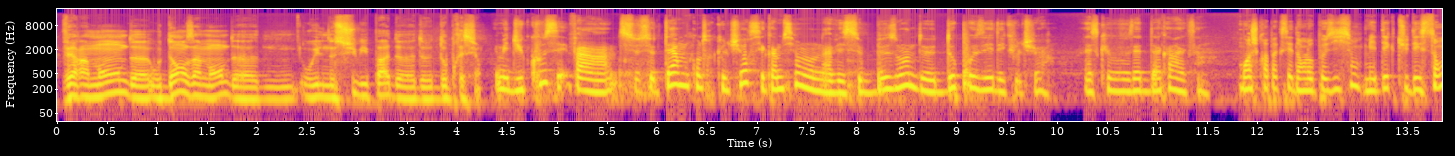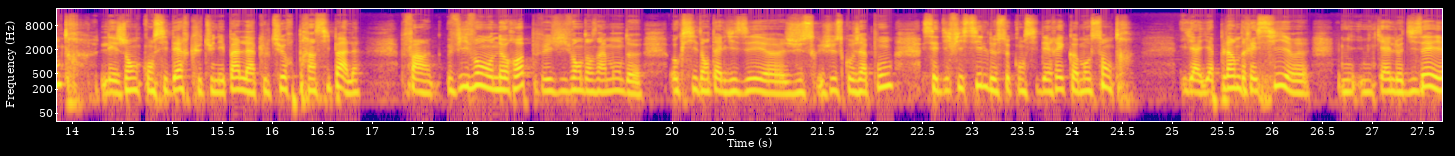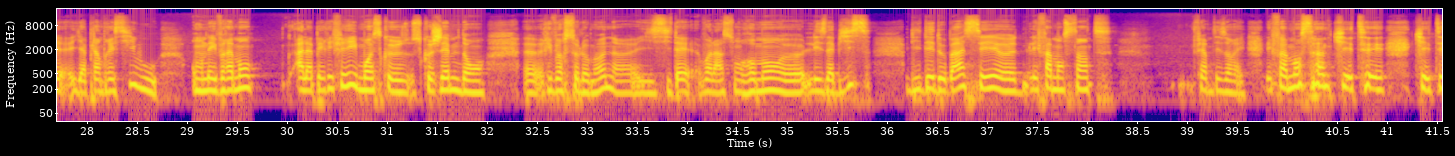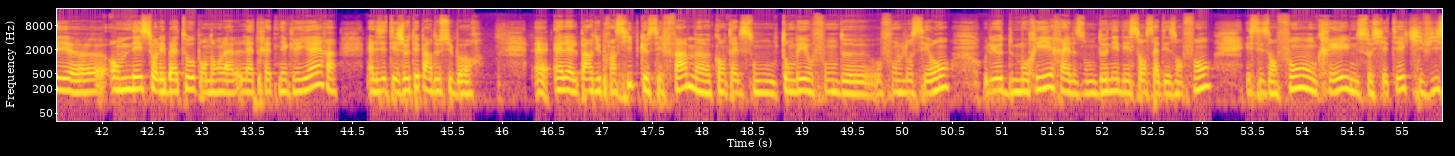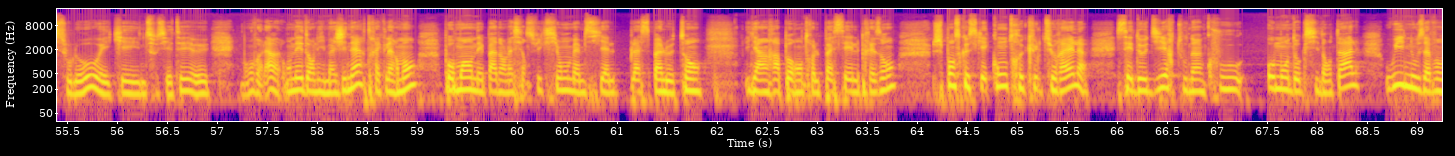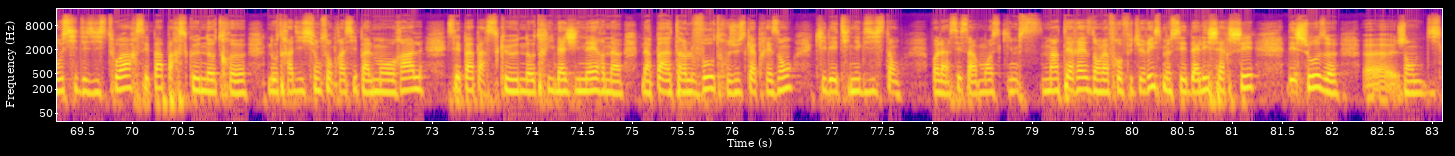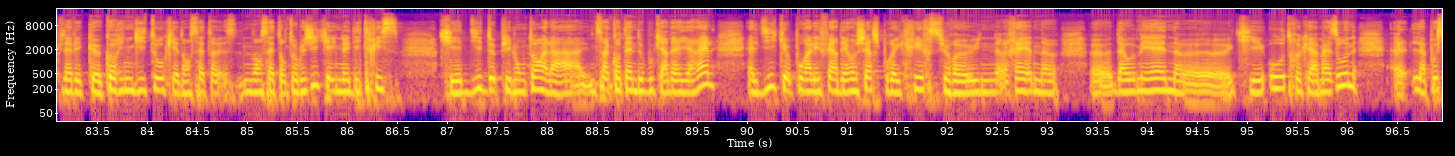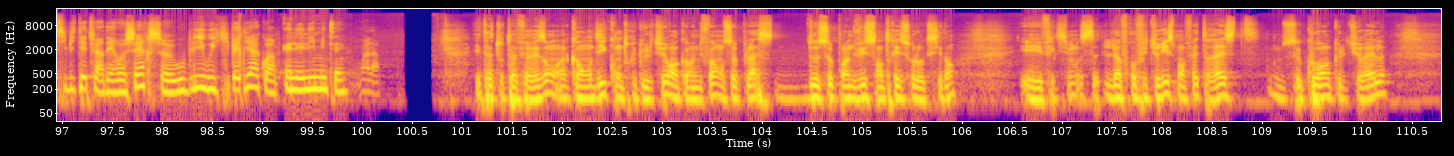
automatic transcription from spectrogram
vers un monde ou dans un monde où il ne subit pas d'oppression. Mais du coup, enfin, ce, ce terme contre-culture, c'est comme si on avait ce besoin d'opposer des cultures. Est-ce que vous êtes d'accord avec ça? Moi, je ne crois pas que c'est dans l'opposition, mais dès que tu décentres, les gens considèrent que tu n'es pas la culture principale. Enfin, vivant en Europe, vivant dans un monde occidentalisé euh, jusqu'au Japon, c'est difficile de se considérer comme au centre. Il y a, plein de récits, euh, Michael le disait, il y a plein de récits où on est vraiment à la périphérie. Moi, ce que, j'aime dans euh, River Solomon, il citait voilà, son roman Les Abysses. L'idée de base, c'est les femmes enceintes ferme tes oreilles. Les femmes enceintes qui étaient, qui étaient euh, emmenées sur les bateaux pendant la, traite négrière, elles étaient jetées par-dessus bord. Euh, elle, elle part du principe que ces femmes, quand elles sont tombées au fond de, au fond de l'océan, au lieu de mourir, elles ont donné naissance à des enfants. Et ces enfants ont créé une société qui vit sous l'eau et qui est une société. Euh, bon, voilà, on est dans l'imaginaire, très clairement. Pour moi, on n'est pas dans la science-fiction, même si elle place pas le temps. Il y a un rapport entre le passé et le présent. Je pense que ce qui est contre-culturel, c'est de dire tout d'un coup au monde occidental. Oui, nous avons aussi des histoires. C'est pas parce que notre, nos traditions sont principalement orales, c'est pas parce que notre imaginaire n'a pas atteint le vôtre jusqu'à présent qu'il est inexistant. Voilà, c'est ça. Moi, ce qui m'intéresse dans l'afrofuturisme, c'est d'aller chercher des choses. Euh, j'en discute avec euh, Corinne Guiteau, qui est dans cette, dans cette anthologie, qui est une éditrice qui est dite depuis longtemps. Elle a une cinquantaine de bouquins derrière elle. Elle dit que pour aller faire des recherches, pour écrire sur euh, une reine dahoméenne qui est autre qu'Amazon, la possibilité de faire des recherches, euh, oublie Wikipédia. Quoi. Elle est limitée. Voilà. Et tu as tout à fait raison. Hein. Quand on dit contre-culture, encore une fois, on se place de ce point de vue centré sur l'Occident. Et effectivement, l'afrofuturisme, en fait, reste ce courant culturel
